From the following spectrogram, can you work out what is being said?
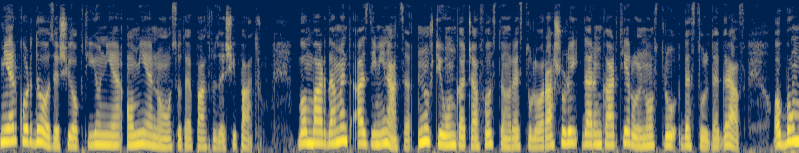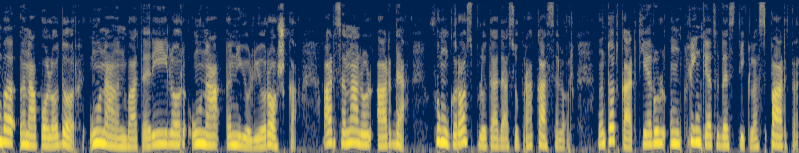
Miercuri 28 iunie 1944. Bombardament azi dimineață. Nu știu încă ce a fost în restul orașului, dar în cartierul nostru destul de grav. O bombă în Apolodor, una în bateriilor, una în Iuliu Roșca. Arsenalul ardea. Fum gros plutea deasupra caselor. În tot cartierul un clinchet de sticlă spartă.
